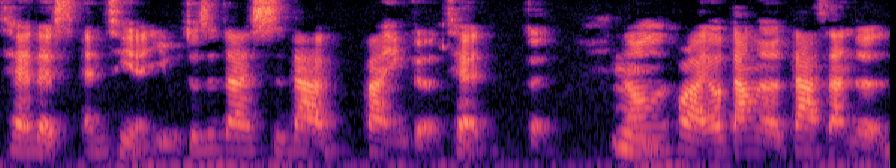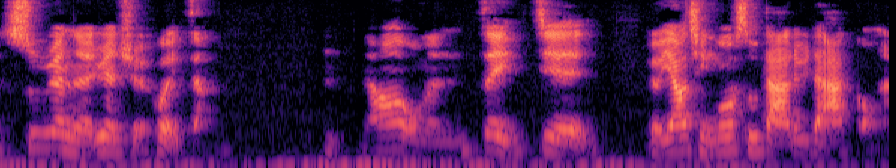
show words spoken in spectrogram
TEDx NTNU，就是在师大办一个 TED，对，嗯然后后来又当了大三的书院的院学会长。嗯，然后我们这一届有邀请过苏打绿的阿公啊，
